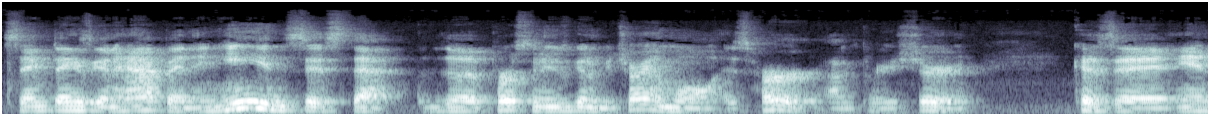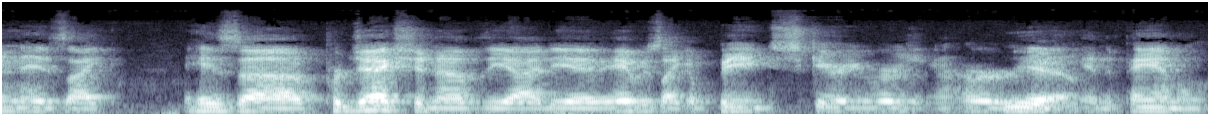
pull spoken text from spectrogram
Same thing's gonna happen, and he insists that the person who's gonna betray them all is her. I'm pretty sure, because uh, in his like his uh, projection of the idea, it was like a big scary version of her in- Yeah. in, the panel.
